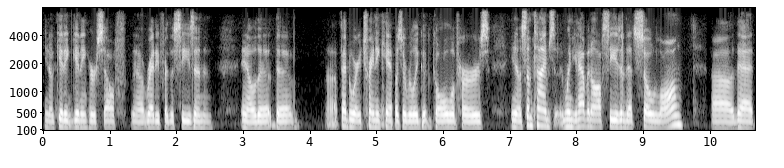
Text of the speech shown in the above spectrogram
you know getting getting herself uh, ready for the season, and you know the the uh, February training camp is a really good goal of hers. You know sometimes when you have an off season that's so long uh, that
